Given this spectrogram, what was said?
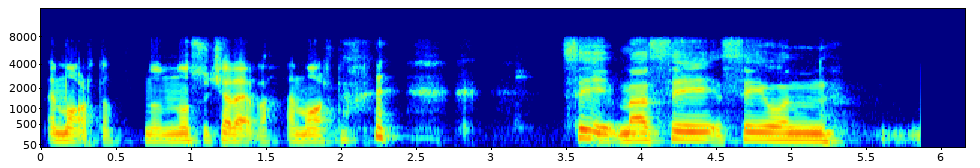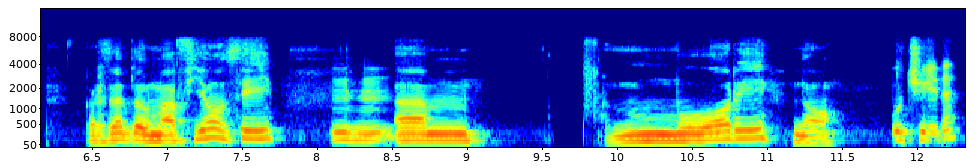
è morto, non, non succedeva, è morto. sì, ma se, se un, per esempio, un mafiosi mm-hmm. um, muori, no. Uccide?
